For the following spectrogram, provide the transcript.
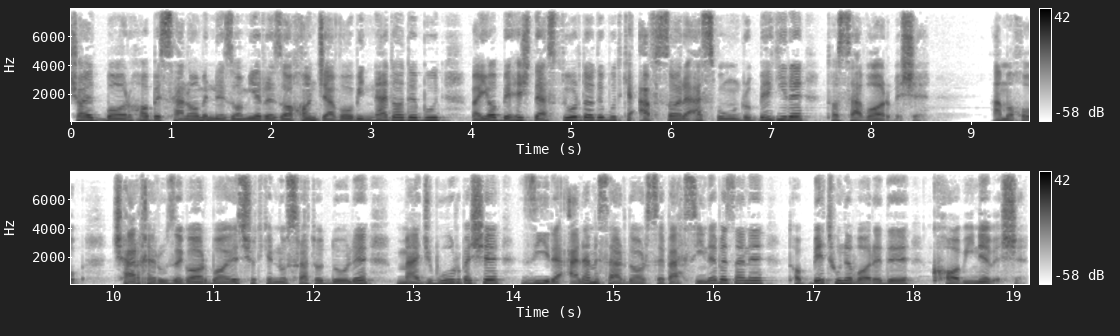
شاید بارها به سلام نظامی رضاخان جوابی نداده بود و یا بهش دستور داده بود که افسار اسب اون رو بگیره تا سوار بشه. اما خب چرخ روزگار باعث شد که نصرت و دوله مجبور بشه زیر علم سردار سپه سینه بزنه تا بتونه وارد کابینه بشه.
